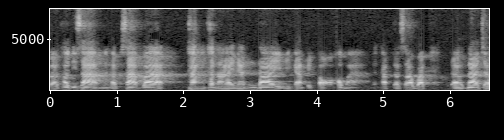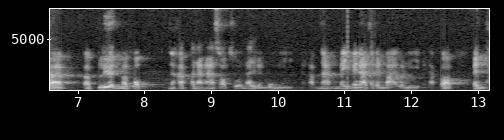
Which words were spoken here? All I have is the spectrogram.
ก็เท่าที่ทราบนะครับ ทราบว่าทางทนายนั้นได้มีการติดต่อเข้ามานะครับ แต่ทราบว่าน่าจะเลื่อนมาพบนะครับ พนักงานสอบสวนน่าจะเป็นพรุ่งนี้นะครับน่าไม่ไม่น่าจะเป็นบ่ายวันนี้นะครับ ก็เป็นไท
